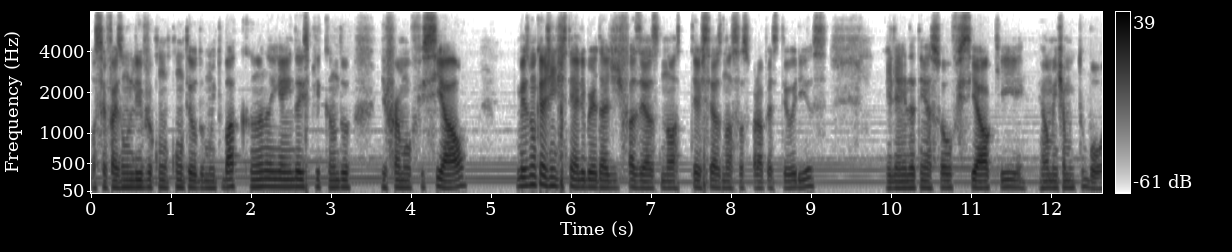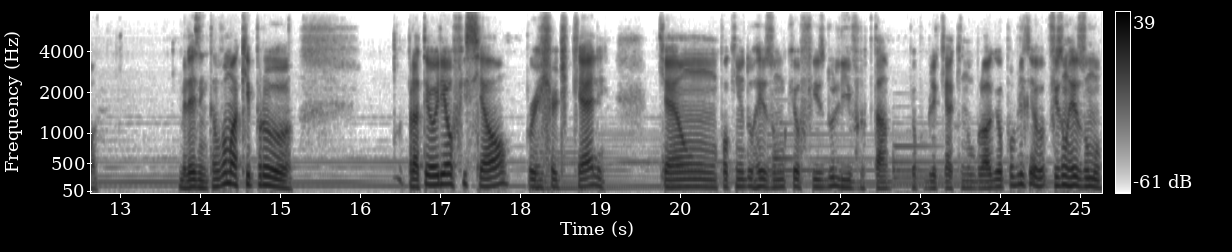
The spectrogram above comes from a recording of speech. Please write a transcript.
você faz um livro com conteúdo muito bacana e ainda explicando de forma oficial mesmo que a gente tenha a liberdade de fazer as no... as nossas próprias teorias, ele ainda tem a sua oficial que realmente é muito boa. Beleza? Então vamos aqui pro para a teoria oficial por Richard Kelly, que é um pouquinho do resumo que eu fiz do livro, tá? Que eu publiquei aqui no blog. Eu publiquei, eu fiz um resumo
